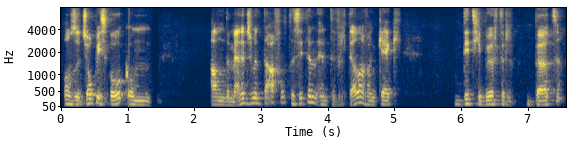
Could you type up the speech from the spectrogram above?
Onze job is ook om aan de managementtafel te zitten en te vertellen van kijk, dit gebeurt er buiten,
